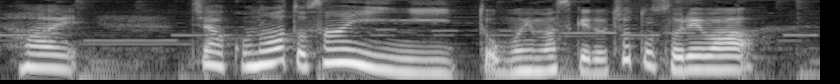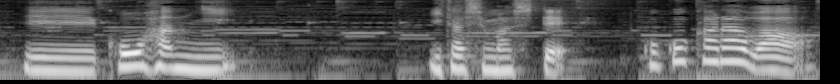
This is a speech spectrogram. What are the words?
はい。じゃあこの後3位にと思いますけど、ちょっとそれは、えー、後半にいたしまして、ここからは、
